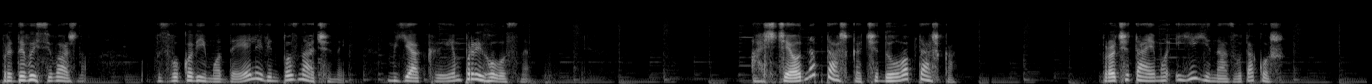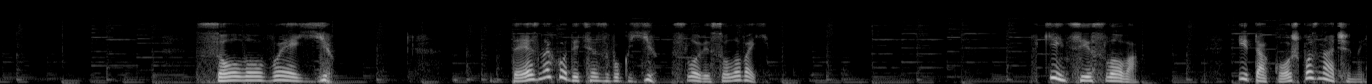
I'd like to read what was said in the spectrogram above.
Придивись уважно. В звуковій моделі він позначений м'яким приголосним. А ще одна пташка чудова пташка. Прочитаємо і її назву також. Соловей. Де знаходиться звук Й в слові соловей? В кінці слова. І також позначений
